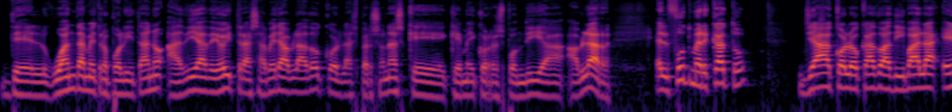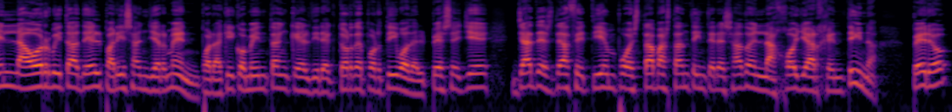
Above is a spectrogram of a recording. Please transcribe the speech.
del Wanda Metropolitano a día de hoy tras haber hablado con las personas que, que me correspondía hablar. El Food Mercato ya ha colocado a Dybala en la órbita del Paris Saint-Germain. Por aquí comentan que el director deportivo del PSG ya desde hace tiempo está bastante interesado en la joya argentina, pero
